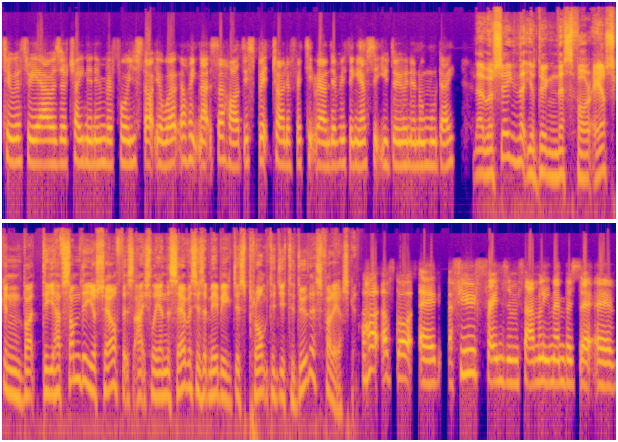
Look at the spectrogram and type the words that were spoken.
two or three hours of training in before you start your work. I think that's the hardest bit, trying to fit it around everything else that you do in a normal day. Now, we're saying that you're doing this for Erskine, but do you have somebody yourself that's actually in the services that maybe just prompted you to do this for Erskine? I've got uh, a few friends and family members that have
